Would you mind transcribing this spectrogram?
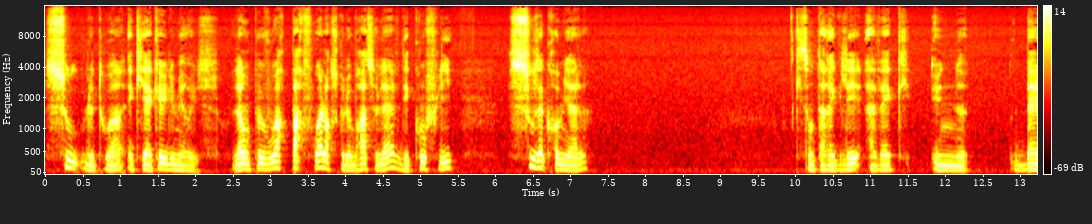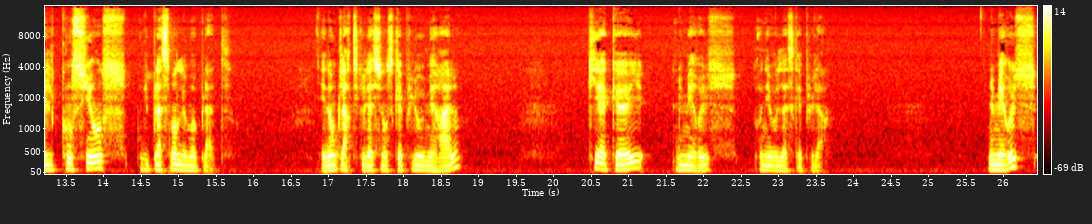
sous le toit et qui accueille l'humérus. Là, on peut voir parfois, lorsque le bras se lève, des conflits sous-acromiales qui sont à régler avec une belle conscience du placement de l'omoplate. Et donc l'articulation scapulo-humérale qui accueille l'humérus au niveau de la scapula. L'humérus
